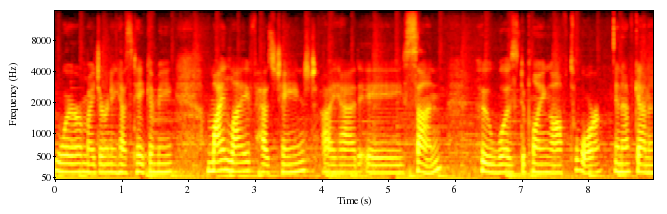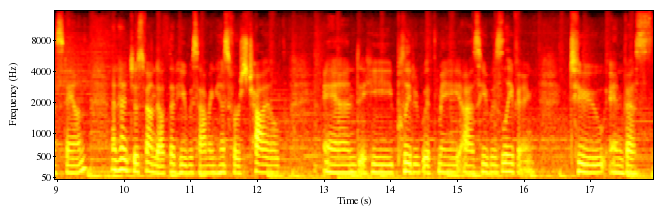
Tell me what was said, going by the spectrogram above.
where my journey has taken me. My life has changed. I had a son who was deploying off to war in Afghanistan and had just found out that he was having his first child. And he pleaded with me as he was leaving to invest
